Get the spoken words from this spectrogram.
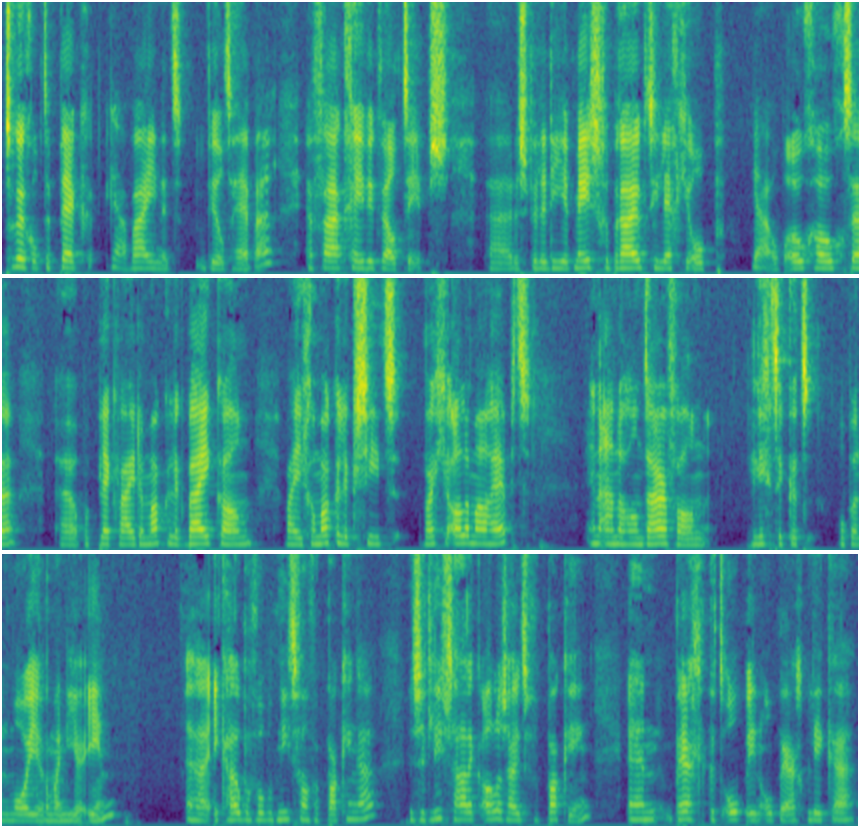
terug op de plek ja, waar je het wilt hebben. En vaak geef ik wel tips. Eh, de spullen die je het meest gebruikt, die leg je op, ja, op ooghoogte. eh, op een plek waar je er makkelijk bij kan. Waar je gemakkelijk ziet wat je allemaal hebt. En aan de hand daarvan richt ik het op een mooiere manier in. Eh, ik hou bijvoorbeeld niet van verpakkingen. Dus het liefst haal ik alles uit de verpakking. En berg ik het op in opbergblikken,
